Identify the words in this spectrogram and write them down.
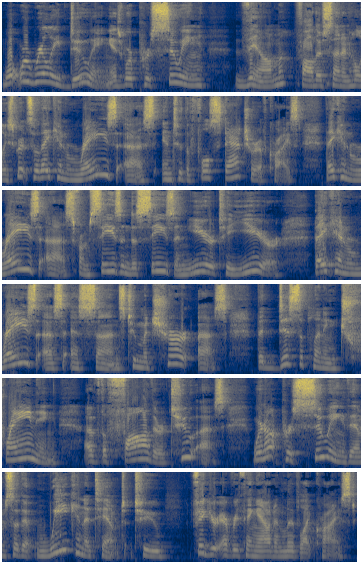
what we're really doing is we're pursuing them, Father, Son, and Holy Spirit, so they can raise us into the full stature of Christ. They can raise us from season to season, year to year. They can raise us as sons to mature us, the disciplining, training of the Father to us. We're not pursuing them so that we can attempt to figure everything out and live like Christ.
